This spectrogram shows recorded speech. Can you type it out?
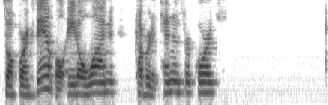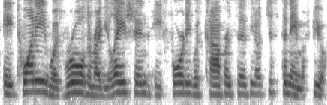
So for example, 801 covered attendance reports, 820 was rules and regulations, 840 was conferences, you know, just to name a few.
